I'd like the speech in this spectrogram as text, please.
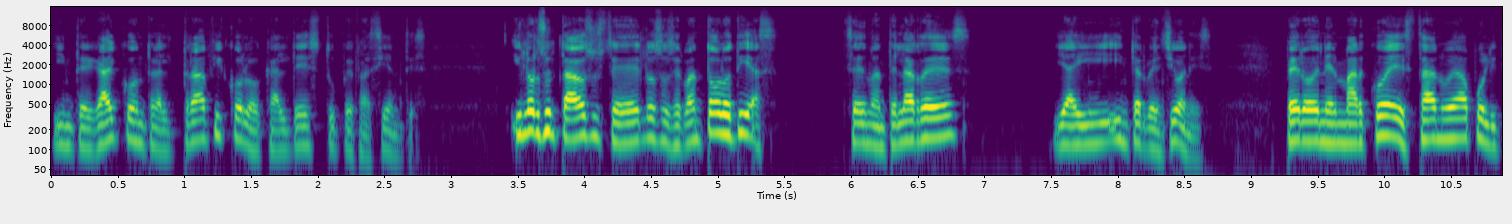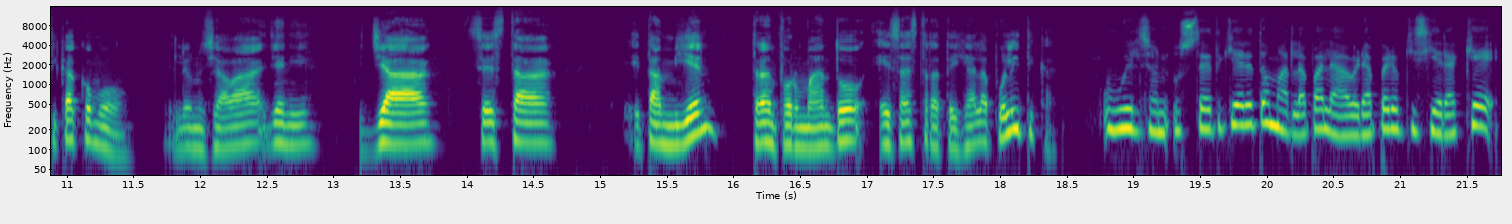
integral contra el tráfico local de estupefacientes. Y los resultados ustedes los observan todos los días. Se desmantelan las redes y hay intervenciones. Pero en el marco de esta nueva política, como le anunciaba Jenny, ya se está eh, también transformando esa estrategia de la política. Wilson, usted quiere tomar la palabra, pero quisiera que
